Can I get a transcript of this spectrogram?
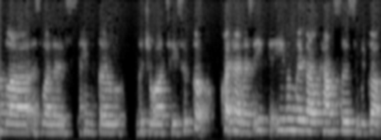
Bangla, as well as Hindi, Gujarati. So we've got quite diverse, even with our counsellors. So we've got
